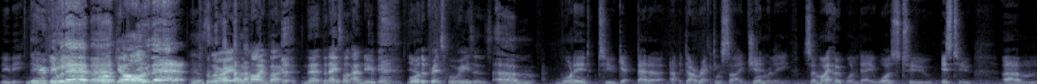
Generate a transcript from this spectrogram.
you, man. Newbie. Newbie. You were there, man. Oh God. You were there. Sorry, I had mine back. The, the next one and Newbie. What Yeah. were the principal reasons? Um, wanted to get better at the directing side generally. So my hope one day was to is to um,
